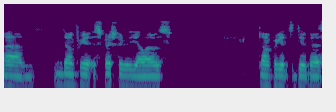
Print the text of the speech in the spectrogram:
Um, don't forget, especially the yellows, don't forget to do this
